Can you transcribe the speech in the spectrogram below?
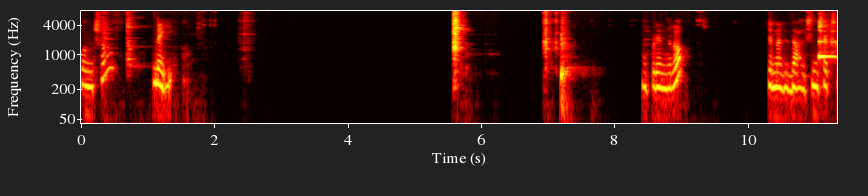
కొంచెం నెయ్యి. ఇప్పుడు ఇందులో చిన్నది దాల్చిన చెక్క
